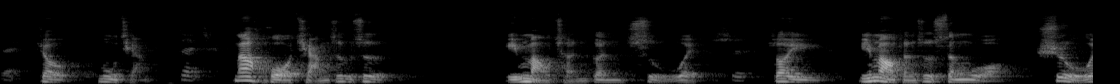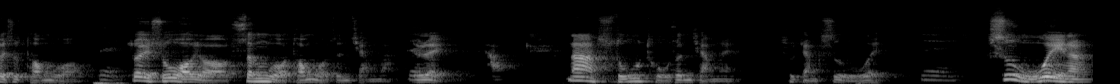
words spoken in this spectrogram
对，就木强。对，那火强是不是寅卯辰跟巳午未？是，所以寅卯辰是生我，巳午未是同我，对，所以属我有生我、同我生强嘛，对对不对？好，那属土生强呢，是讲巳午未。对，巳午未呢，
